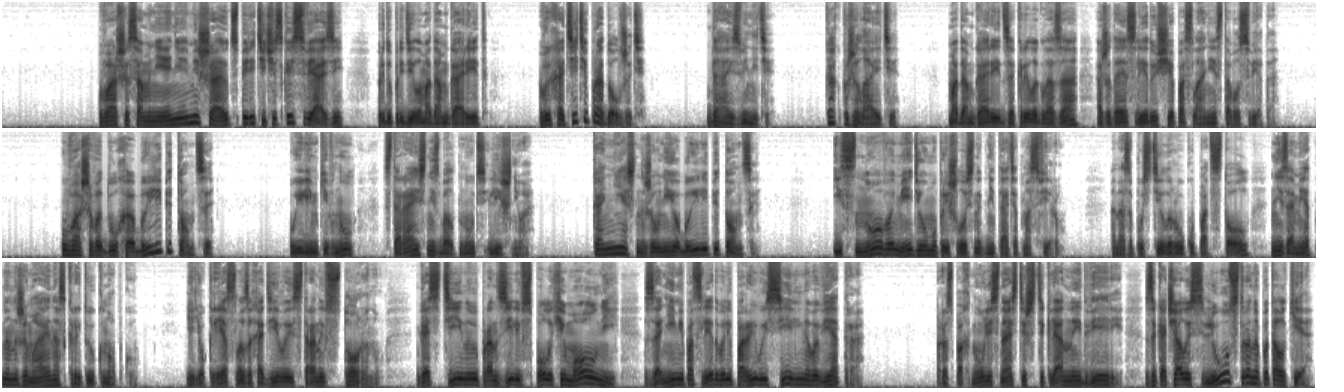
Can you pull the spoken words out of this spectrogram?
«Ваши сомнения мешают спиритической связи», — предупредила мадам Гарриет. «Вы хотите продолжить?» «Да, извините. Как пожелаете». Мадам Гарриет закрыла глаза, ожидая следующее послание с того света. «У вашего духа были питомцы?» Уильям кивнул, стараясь не сболтнуть лишнего. «Конечно же, у нее были питомцы». И снова медиуму пришлось нагнетать атмосферу. Она запустила руку под стол, незаметно нажимая на скрытую кнопку. Ее кресло заходило из стороны в сторону. Гостиную пронзили всполохи молний, за ними последовали порывы сильного ветра. Распахнулись настежь стеклянные двери, закачалась люстра на потолке.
